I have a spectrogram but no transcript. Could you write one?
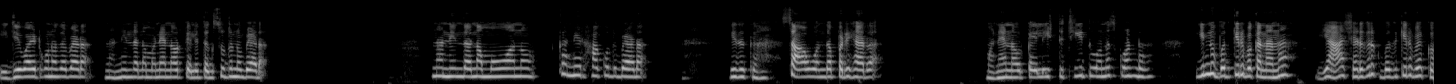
ಈ ಜೀವ ಇಟ್ಕೊಳೋದೇ ಬೇಡ. ನನ್ನಿಂದ ನಮ್ಮ ಮನೆಯವ್ರು ತಲೆ ತೆಗ್ಸೋದನ್ನು ಬೇಡ. ನನ್ನಿಂದ ನಮ್ಮವ್ವನು ಕಣ್ಣೀರು ಹಾಕೋದು ಬೇಡ. ಇದಕ್ಕೆ ಸಾವು ಒಂದ ಪರಿಹಾರ. ಮನೆಯವ್ರ ಕೈಲಿ ಇಷ್ಟು ಚೀಟು ಅನಿಸ್ಕೊಂಡು ಇನ್ನು ಬದುಕಿರ್ಬೇಕ ನಾನು? ಯಾ ಸೆಡದ್ರಕ್ಕೆ ಬದುಕಿರ್ಬೇಕು?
